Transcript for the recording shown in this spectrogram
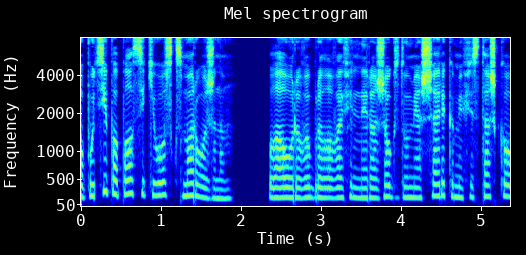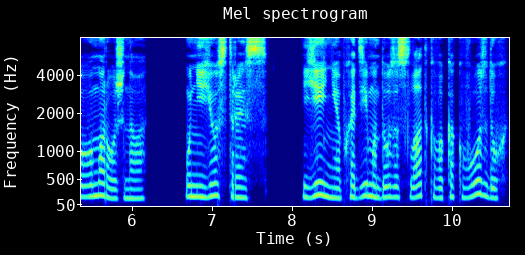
По пути попался киоск с мороженым. Лаура выбрала вафельный рожок с двумя шариками фисташкового мороженого. У нее стресс. Ей необходима доза сладкого, как воздух,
